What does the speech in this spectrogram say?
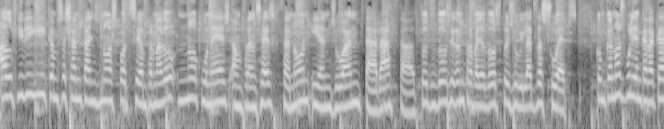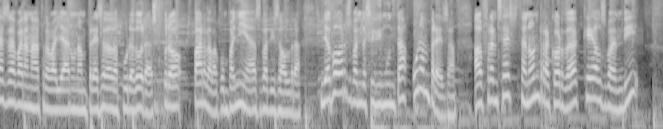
El qui digui que amb 60 anys no es pot ser emprenedor no coneix en Francesc Zanon i en Joan Taraza. Tots dos eren treballadors prejubilats de Sueps. Com que no es volien quedar a casa, van anar a treballar en una empresa de depuradores, però part de la companyia es va dissoldre. Llavors van decidir muntar una empresa. El Francesc Zanon recorda que els van dir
